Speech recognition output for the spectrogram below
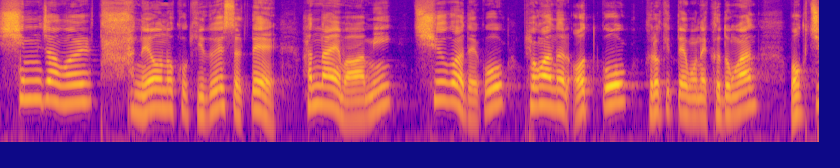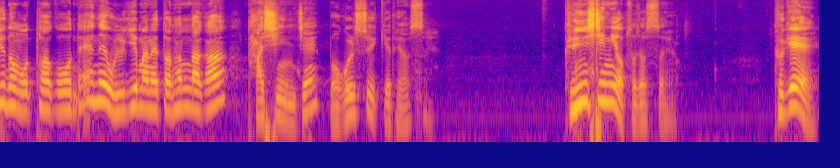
심정을 다 내어놓고 기도했을 때 한나의 마음이 치유가 되고 평안을 얻고 그렇기 때문에 그동안 먹지도 못하고 내내 울기만 했던 한나가 다시 이제 먹을 수 있게 되었어요. 근심이 없어졌어요. 그게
